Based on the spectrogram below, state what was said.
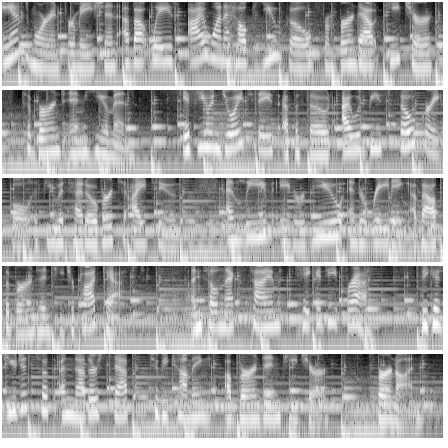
and more information about ways I want to help you go from burned out teacher to burned in human. If you enjoyed today's episode, I would be so grateful if you would head over to iTunes and leave a review and a rating about the Burned In Teacher podcast. Until next time, take a deep breath because you just took another step to becoming a burned in teacher. Burn on.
